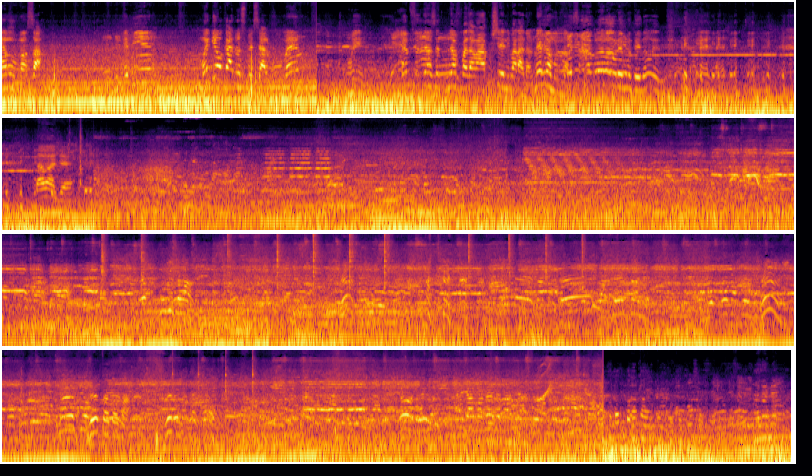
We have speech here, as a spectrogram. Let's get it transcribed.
dans mouvement ça. Eh bien, moi j'ai un cadeau spécial vous-même. Oui. Même si dans cette neuf madame à coucher, il va la donner. Mais grand monde. Ça va, j'ai. Et Thank you. Leta toma. Leta. Alene.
